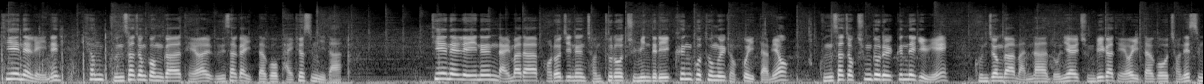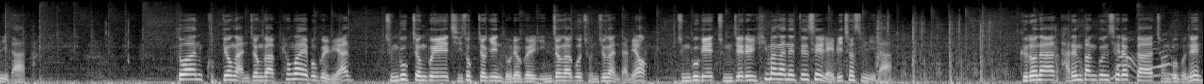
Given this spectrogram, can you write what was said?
TNLA는 현 군사정권과 대화할 의사가 있다고 밝혔습니다. TNLA는 날마다 벌어지는 전투로 주민들이 큰 고통을 겪고 있다며 군사적 충돌을 끝내기 위해 군정과 만나 논의할 준비가 되어 있다고 전했습니다. 또한 국경 안정과 평화 회복을 위한 중국 정부의 지속적인 노력을 인정하고 존중한다며 중국의 중재를 희망하는 뜻을 내비쳤습니다. 그러나 다른 반군 세력과 정부군은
